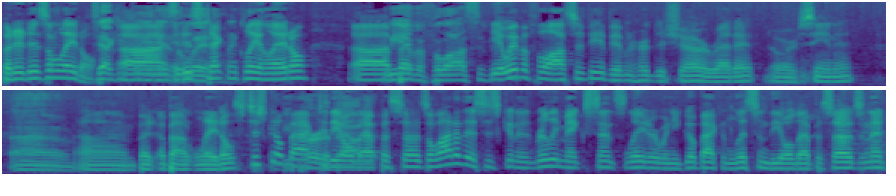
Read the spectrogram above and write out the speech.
but it is a ladle. Technically, Uh, it is ladle. technically a ladle. Uh, we but- have a philosophy. yeah, we have a philosophy. If you haven't heard the show or read it or seen it, Um, um, but about ladles, just go back to the old it. episodes. A lot of this is going to really make sense later when you go back and listen to the old episodes, and then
